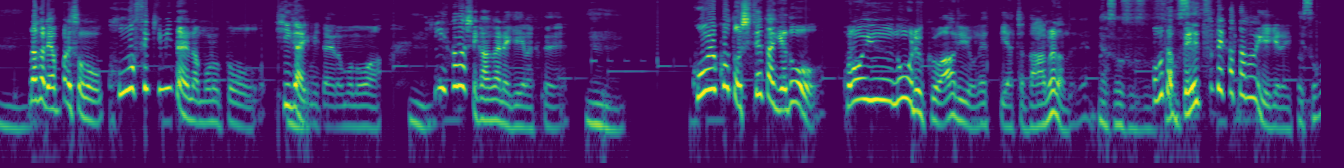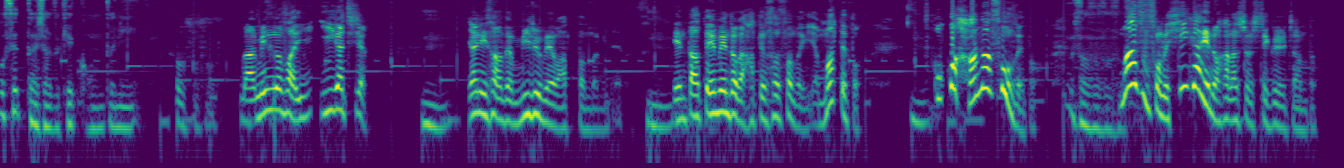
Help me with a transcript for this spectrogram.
うん。だからやっぱりその、功績みたいなものと被害みたいなものは、うん切り離して考えなきゃいけなくて、うん。こういうことしてたけど、こういう能力はあるよねってやっちゃダメなんだよね。いや、そうそうそう。そことは別で語らなきゃいけないそこセットにしちゃうと結構本当に、そうそうそう。だからみんなさ、言いがちじゃん。うん。ジャニーさんはでも見る目はあったんだみたいな。うんエンターテインメントが発展させたんだけど、いや、待ってと。うんそこ話そうぜと。そうそうそうそう。まずその被害の話をしてくれよ、ちゃんと。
